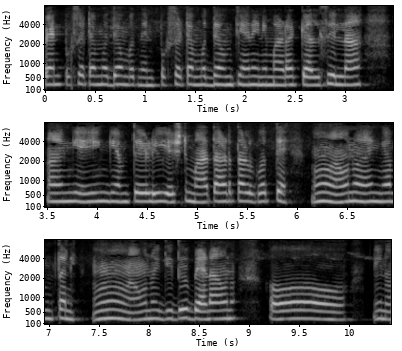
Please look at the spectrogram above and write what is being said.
ಪೆನ್ ಪುಕ್ಸಟೆ ಮುದ್ದೆ, ಒಂಬತ್ತು ನೆನ್ ಪುಕ್ಸಟೆ ಮುದ್ದೆ ಅಂತೀಯ ನೀನು ಮಾಡೋಕ್ಕೆ ಕೆಲಸ ಇಲ್ಲ. ಹಂಗೆ ಹಿಂಗೆ ಅಂತೇಳಿ ಎಷ್ಟು ಮಾತಾಡ್ತಾಳೆ ಗೊತ್ತೇ? ಹ್ಞೂ ಅವನು ಹಂಗೆ ಅಂತಾನೆ. ಹ್ಞೂ ಅವನು ಇದ್ದಿದ್ದು ಬೇಡ ಅವನು. ಓ, ನೀನು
